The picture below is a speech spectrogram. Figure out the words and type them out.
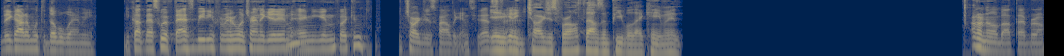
They got him with the double whammy. You caught that swift ass beating from everyone trying to get in, Mhm. and you're getting fucking charges filed against you. That's yeah, you're getting charges for all thousand people that came in. I don't know about that, bro.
